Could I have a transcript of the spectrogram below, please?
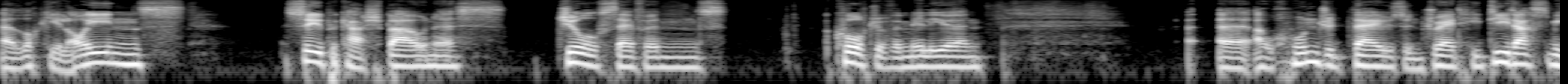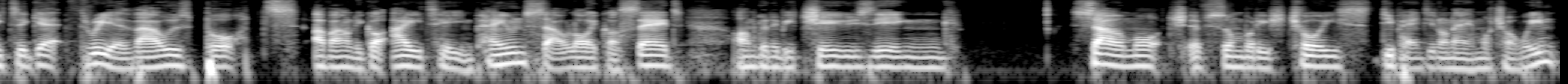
A Lucky Lines, Super Cash Bonus, Dual Sevens, a quarter of a million, a hundred thousand dread. He did ask me to get three of those, but I've only got eighteen pounds. So, like I said, I'm going to be choosing so much of somebody's choice, depending on how much I win.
